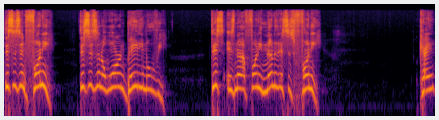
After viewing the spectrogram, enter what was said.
This isn't funny. This isn't a Warren Beatty movie. This is not funny. None of this is funny. Okay?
